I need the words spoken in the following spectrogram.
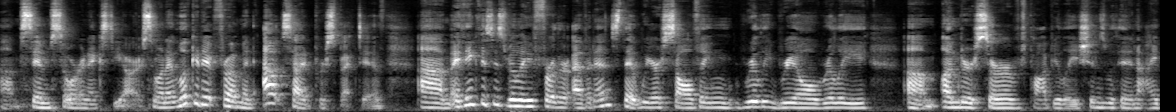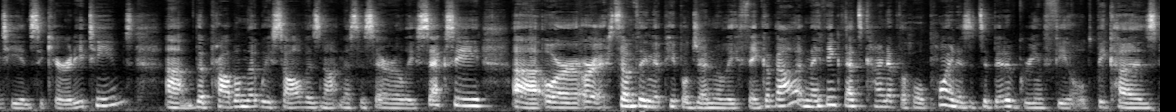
um, SIEM, SOAR, and XDR. So when I look at it from an outside perspective, um, I think this is really further evidence that we are solving really real, really um, underserved populations within IT and security teams. Um, the problem that we solve is not necessarily sexy uh, or, or something that people generally think about. And I think that's kind of the whole point is it's a bit of green field because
